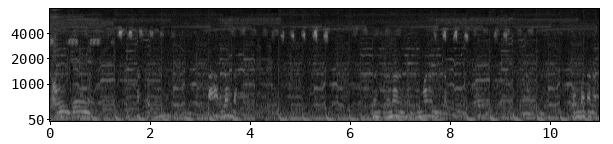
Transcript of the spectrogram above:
나오는데. 아 올라온다 연, 연하는 한 6만 원인가 원 받아 나가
